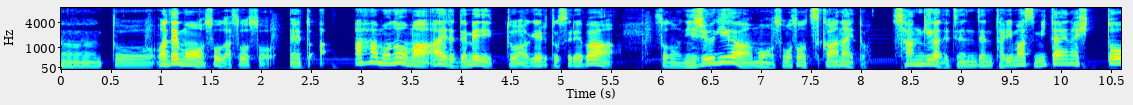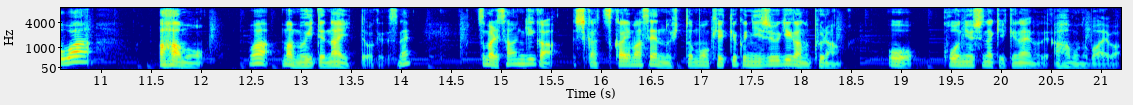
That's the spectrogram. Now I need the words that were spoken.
うんとまあでもそうだそうそう。えっ、ー、とアハモのまああえてデメリットを挙げるとすればその20ギガはもうそもそも使わないと。3ギガで全然足りますみたいな人はアハモはまあ向いてないってわけですね。つまり3ギガしか使えませんの人も結局20ギガのプランを購入しなきゃいけないので、アハモの場合は。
